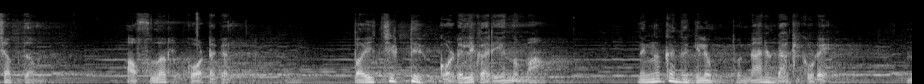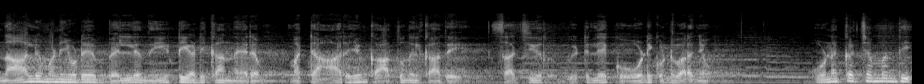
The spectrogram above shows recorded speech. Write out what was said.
ശബ്ദം അഫ്ലർ കോട്ടകൽ പൈച്ചിട്ട് കൊടലി കരിയുന്നുമ്മ. നിങ്ങൾക്കെന്തെങ്കിലും തുന്നാനുണ്ടാക്കിക്കൂടെ? നാലു മണിയുടെ ബെല്ല് നീട്ടിയടിക്കാൻ നേരം മറ്റാരെയും കാത്തു നിൽക്കാതെ സജീർ വീട്ടിലേക്ക് ഓടിക്കൊണ്ടു പറഞ്ഞു ഉണക്കച്ചമ്മന്തി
